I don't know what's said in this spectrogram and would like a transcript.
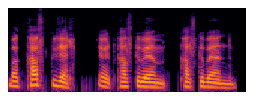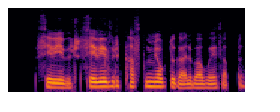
Bak kask güzel. Evet kaskı beğen kaskı beğendim. Seviye 1. Seviye 1 kaskım yoktu galiba bu hesapta.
